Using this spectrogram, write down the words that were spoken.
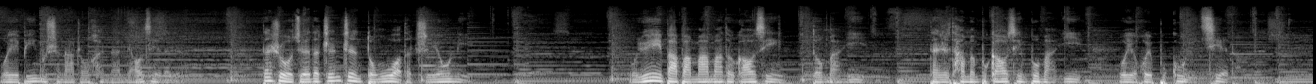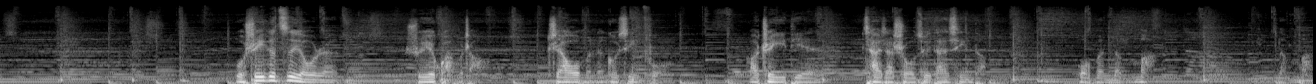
我也并不是那种很难了解的人，但是我觉得真正懂我的只有你。我愿意爸爸妈妈都高兴都满意，但是他们不高兴不满意，我也会不顾一切的。我是一个自由人，谁也管不着，只要我们能够幸福，而这一点恰恰是我最担心的。我们能吗？能吗？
